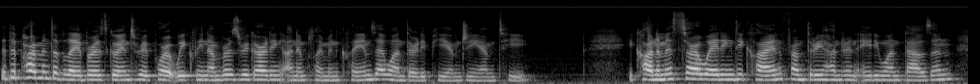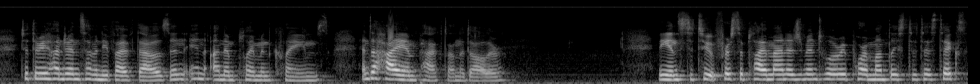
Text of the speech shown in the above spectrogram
The Department of Labor is going to report weekly numbers regarding unemployment claims at 1.30 p.m. GMT. Economists are awaiting decline from 381,000 to 375,000 in unemployment claims and a high impact on the dollar. The Institute for Supply Management will report monthly statistics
